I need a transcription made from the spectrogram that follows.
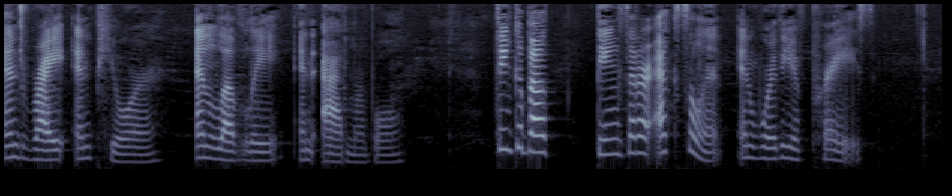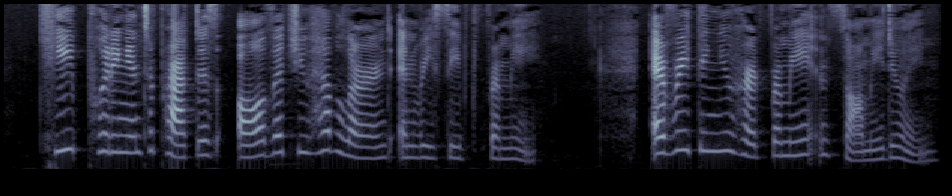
and right and pure, and lovely and admirable. Think about things that are excellent and worthy of praise. Keep putting into practice all that you have learned and received from me, everything you heard from me and saw me doing.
